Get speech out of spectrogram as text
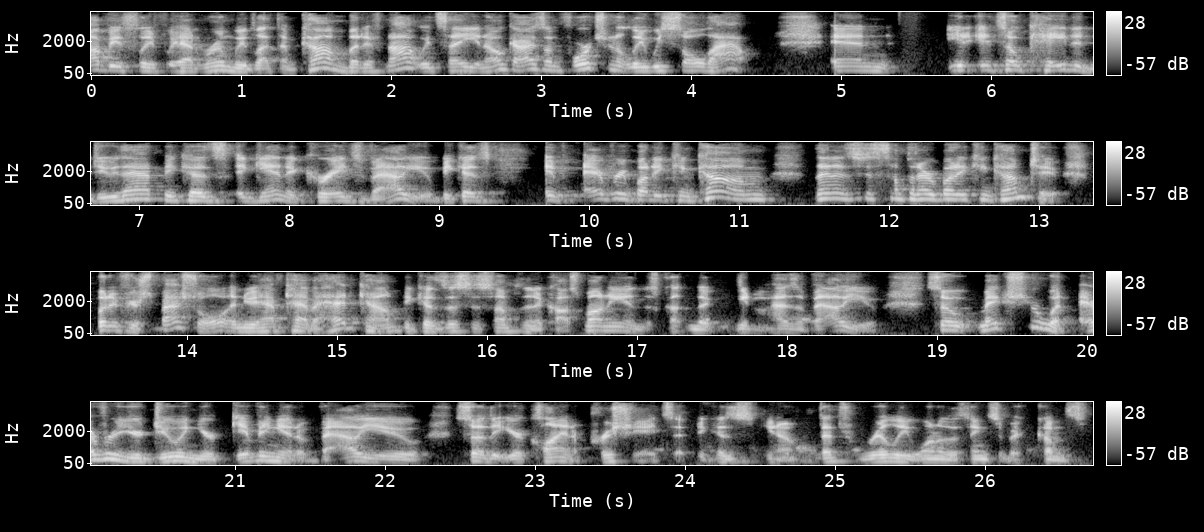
obviously if we had room we'd let them come. But if not we'd say you know guys unfortunately we sold out. And it's okay to do that because again it creates value. Because if everybody can come then it's just something everybody can come to. But if you're special and you have to have a head count because this is something that costs money and this that you know has a value. So make sure whatever you're doing you're giving it a value so that your client appreciates it because you know that's really one of the things that becomes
